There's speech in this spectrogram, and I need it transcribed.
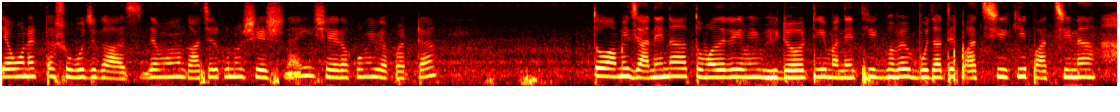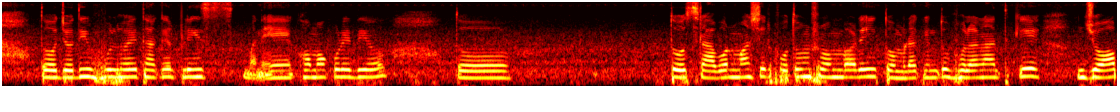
যেমন একটা সবুজ গাছ, যেমন গাছের কোনো শেষ নাই সেই রকমই ব্যাপারটা। তো আমি জানি না তোমাদের আমি ভিডিওটি মানে ঠিকভাবে বোঝাতে পারছি কি পাচ্ছি না। তো যদি ভুল হয়ে থাকে প্লিজ মানে ক্ষমা করে দিও। তো তো শ্রাবণ মাসের প্রথম সোমবারেই তোমরা কিন্তু ভোলানাথকে জব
